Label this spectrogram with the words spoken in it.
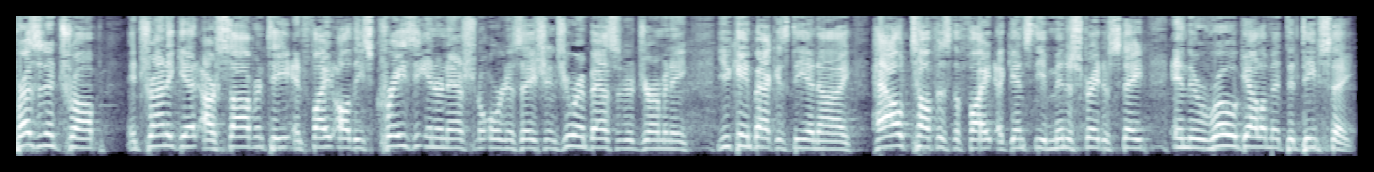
President Trump in trying to get our sovereignty and fight all these crazy international organizations. You were ambassador to Germany. You came back as DNI. How tough is the fight against the administrative state and their rogue element, the deep state?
